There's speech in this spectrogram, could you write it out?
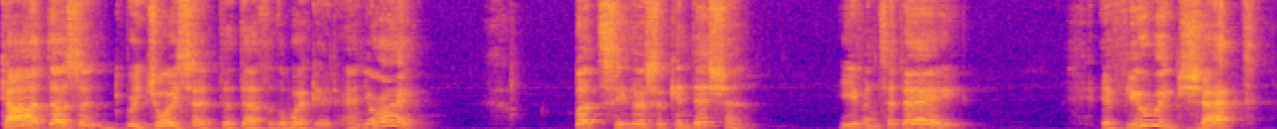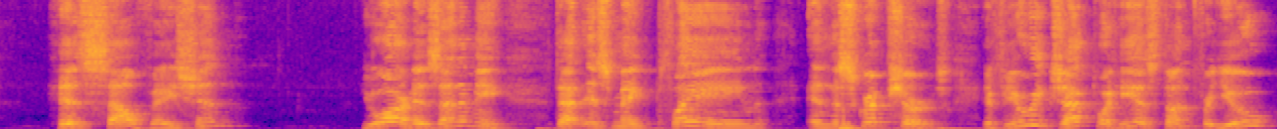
God doesn't rejoice at the death of the wicked. And you're right. But see, there's a condition. Even today, if you reject his salvation, you are his enemy. That is made plain in the scriptures. If you reject what he has done for you,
